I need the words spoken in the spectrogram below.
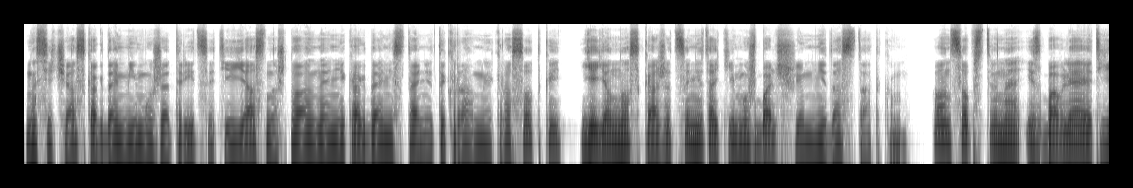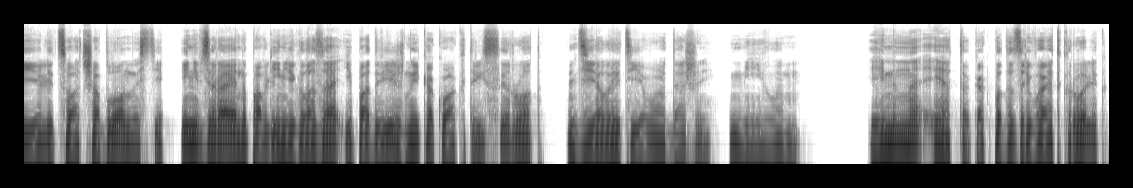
Но сейчас, когда Мим уже 30 и ясно, что она никогда не станет экранной красоткой, ее нос кажется не таким уж большим недостатком. Он, собственно, избавляет ее лицо от шаблонности и, невзирая на павлиньи глаза и подвижный, как у актрисы, рот, делает его даже милым. Именно это, как подозревает кролик,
